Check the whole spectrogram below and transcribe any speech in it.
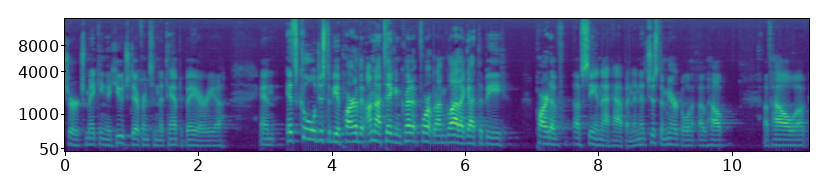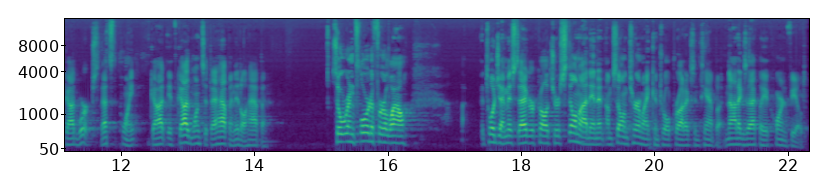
church, making a huge difference in the Tampa Bay area. And it's cool just to be a part of it. I'm not taking credit for it, but I'm glad I got to be part of, of seeing that happen. And it's just a miracle of how, of how uh, God works. That's the point. God, if God wants it to happen, it'll happen. So we're in Florida for a while. I told you I missed agriculture. Still not in it. I'm selling termite control products in Tampa. Not exactly a cornfield.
